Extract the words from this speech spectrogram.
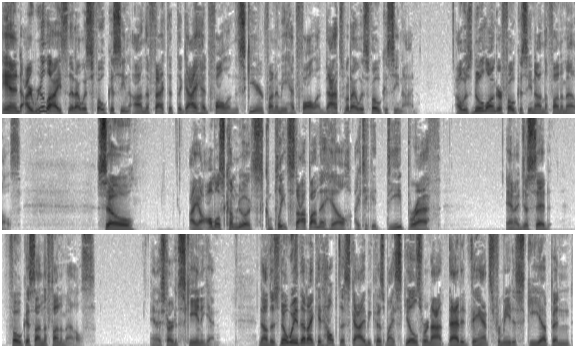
And I realized that I was focusing on the fact that the guy had fallen, the skier in front of me had fallen. That's what I was focusing on. I was no longer focusing on the fundamentals. So I almost come to a complete stop on the hill. I take a deep breath and I just said, focus on the fundamentals. And I started skiing again. Now, there's no way that I could help this guy because my skills were not that advanced for me to ski up and,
